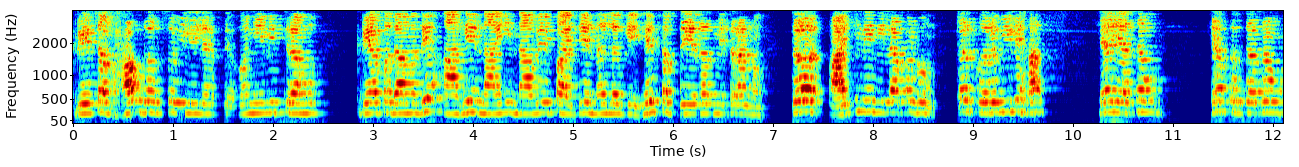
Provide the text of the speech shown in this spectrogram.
क्रियेचा भाव दर्शविलेले असते. अनियमित क्रियापदामध्ये आहे नाही नावे पाहिजे न लगे हे शब्द येतात मित्रांनो. तर आईने नीलाकडून तर करविले हा ह्या याच्या या शब्दाचं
